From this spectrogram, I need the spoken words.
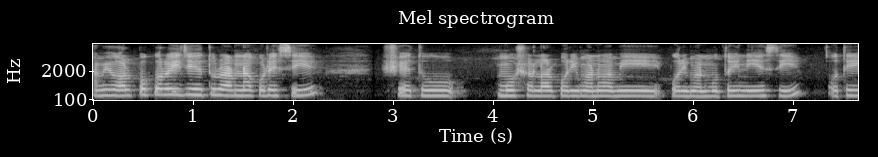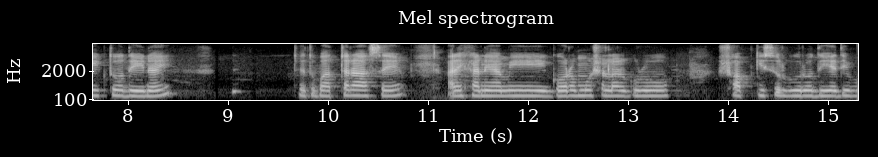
আমি অল্প করেই যেহেতু রান্না করেছি, সেহেতু মশলার পরিমাণও আমি পরিমাণ মতোই নিয়েছি, অতিরিক্ত দিই নাই। যেহেতু বাচ্চারা আছে, আর এখানে আমি গরম মশলার গুঁড়ো সব কিছুর গুঁড়ো দিয়ে দিব।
